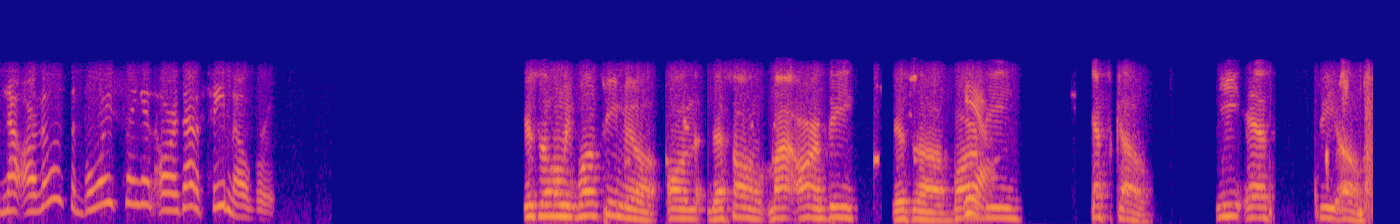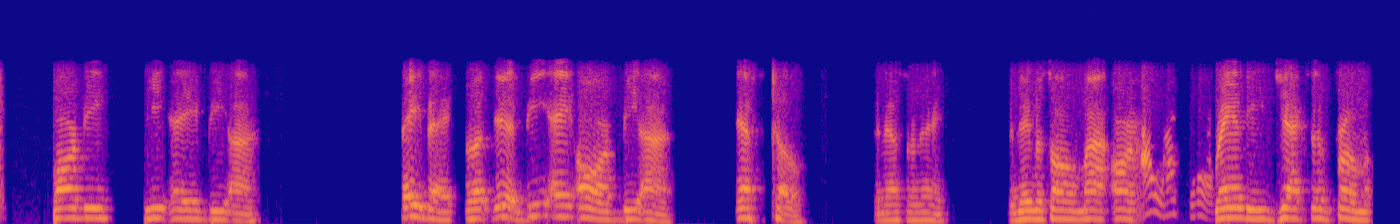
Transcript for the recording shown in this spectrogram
Now, are those the boys singing, or is that a female group? There's only one female on that song. My R and B is uh Barbie Esco, E S C O. Barbie B A B I. Baby, look, yeah, B A R B I. Esco. And that's her name. The name of the song My Arm. I like that. Randy Jackson from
